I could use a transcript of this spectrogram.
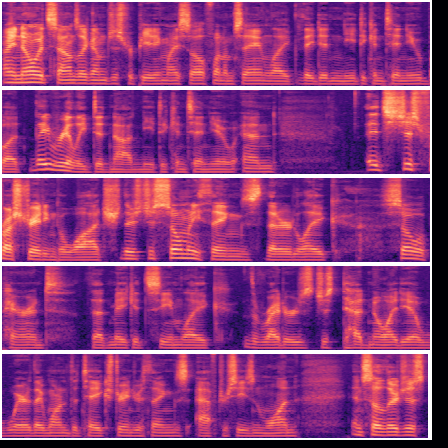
I know it sounds like I'm just repeating myself when I'm saying like they didn't need to continue, but they really did not need to continue. And it's just frustrating to watch. There's just so many things that are like so apparent that make it seem like the writers just had no idea where they wanted to take Stranger Things after season one. And so they're just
